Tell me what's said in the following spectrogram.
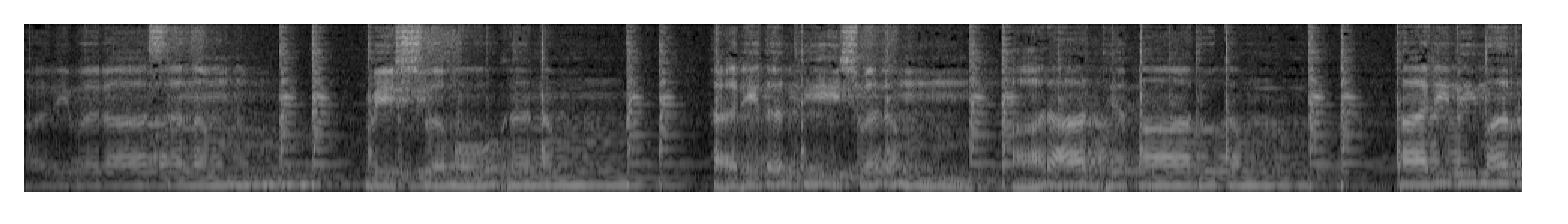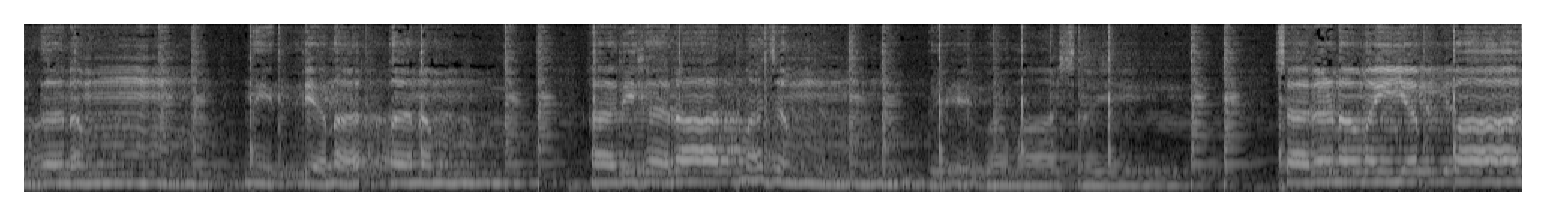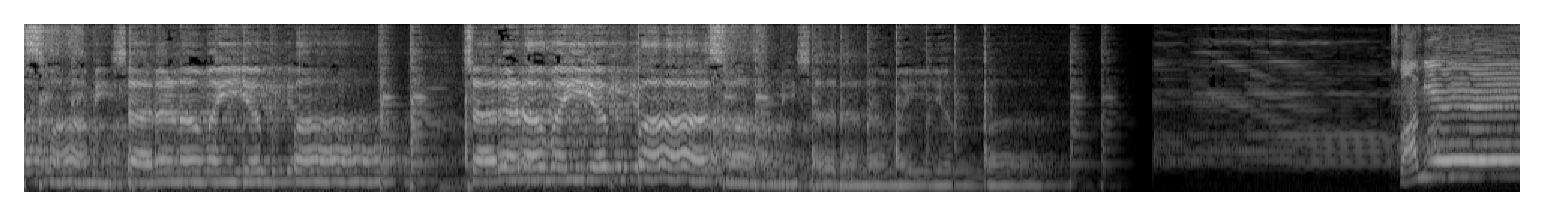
ഹരിവരാസനം വിശ്വമോഹനം ഹരിദധീശ്വരം ആരാധ്യപാദുകം ഹരിവിമർദ്ദനം നിത്യനർത്തനം ഹരിഹരാത്മജം ദേവമാശ്രയേ ശരണമയ്യപ്പ സ്വാമി ശരണമയ്യപ്പ ശരണമയ്യപ്പ സ്വാമി ശരണമയ്യപ്പ 方便。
